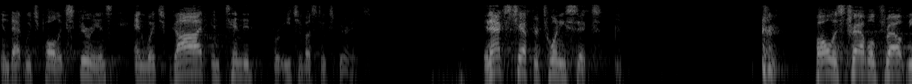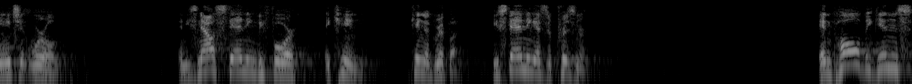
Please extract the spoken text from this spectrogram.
in that which Paul experienced and which God intended for each of us to experience. In Acts chapter 26, Paul has traveled throughout the ancient world. And he's now standing before a king, King Agrippa. He's standing as a prisoner. And Paul begins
